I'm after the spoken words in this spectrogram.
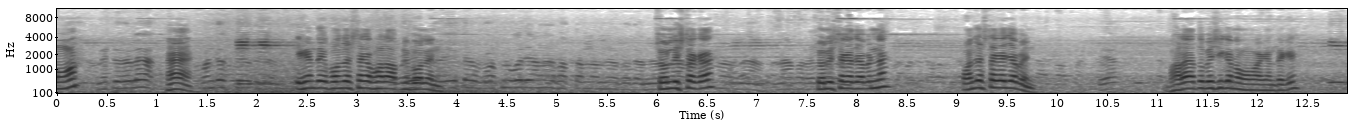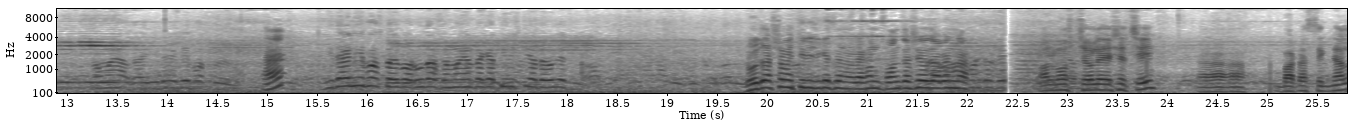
মামা? হ্যাঁ। এখান থেকে পঞ্চাশ টাকা ভাড়া আপনি বলেন। চল্লিশ টাকা। চল্লিশ টাকা যাবেন না? পঞ্চাশ টাকায় যাবেন? ভাড়া এত বেশি কেন মামা এখান থেকে সময় আছে, ইদাই নিয়ে প্রশ্ন হইব। হ্যাঁ? নিয়ে হইব, রোজার সময় এখান থেকে 30 টাকা দেওয়া গেছি। রোজার সময় তিরিশ গেছেন আর এখন পঞ্চাশেও যাবেন না। অলমোস্ট চলে এসেছি আহ, Bata signal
